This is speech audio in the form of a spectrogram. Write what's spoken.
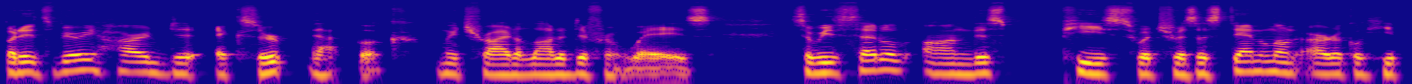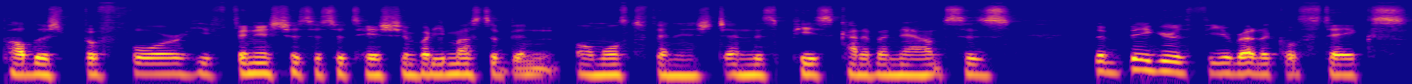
but it's very hard to excerpt that book. We tried a lot of different ways. So we settled on this piece, which was a standalone article he published before he finished his dissertation, but he must have been almost finished. And this piece kind of announces the bigger theoretical stakes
